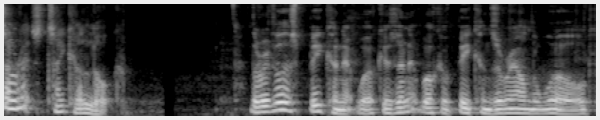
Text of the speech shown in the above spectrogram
So let's take a look. The reverse beacon network is a network of beacons around the world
